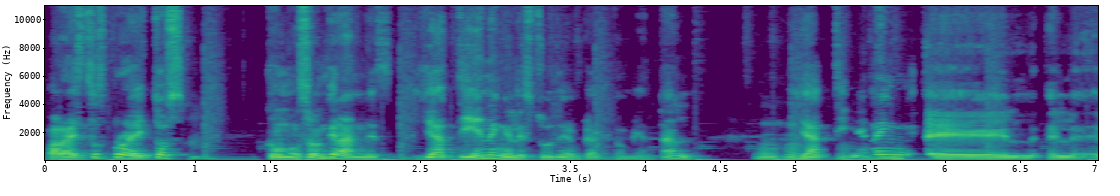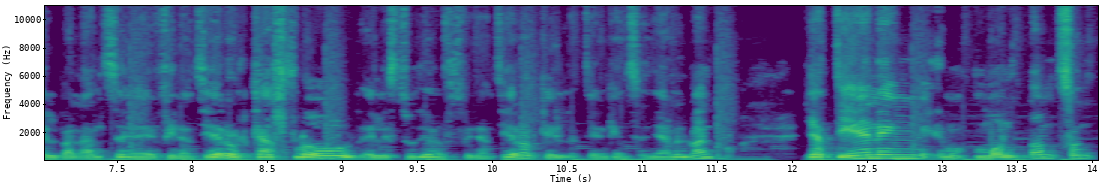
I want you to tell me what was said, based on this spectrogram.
para estos proyectos, como son grandes, ya tienen el estudio de impacto ambiental ya tienen el, el, balance financiero, el cash flow, el estudio financiero que le tienen que enseñar el banco. Ya tienen un montón, son,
